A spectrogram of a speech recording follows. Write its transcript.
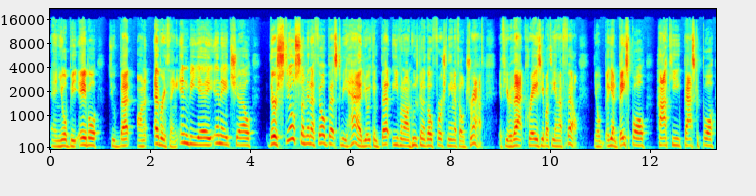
And you'll be able to bet on everything NBA, NHL. There's still some NFL bets to be had. You, know, you can bet even on who's going to go first in the NFL draft if you're that crazy about the NFL. You know, again, baseball, hockey, basketball,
